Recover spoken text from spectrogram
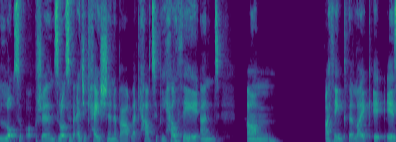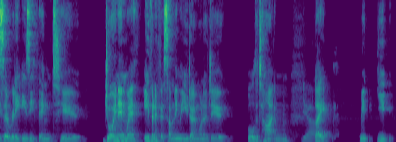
lots of options lots of education about like how to be healthy and um i think that like it is a really easy thing to join in with, even if it's something that you don't want to do all the time. Yeah. Like we you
